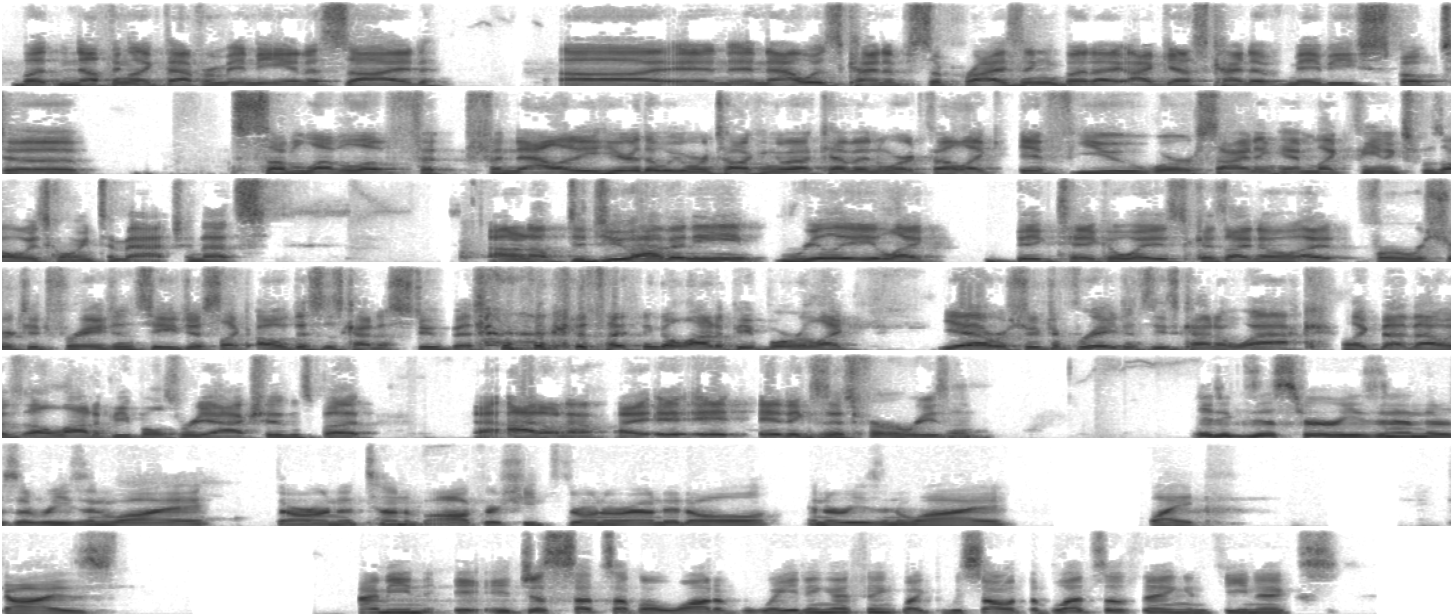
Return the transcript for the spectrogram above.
but nothing like that from Indiana's side. Uh, and and that was kind of surprising, but I, I guess kind of maybe spoke to some level of f- finality here that we weren't talking about, Kevin, where it felt like if you were signing him, like Phoenix was always going to match, and that's I don't know. Did you have any really like big takeaways? Because I know I, for restricted free agency, just like oh, this is kind of stupid. Because I think a lot of people were like, yeah, restricted free agency is kind of whack. Like that. That was a lot of people's reactions, but I don't know. I, it, it, it exists for a reason. It exists for a reason, and there's a reason why there aren't a ton of offer sheets thrown around at all, and a reason why, like, guys. I mean, it, it just sets up a lot of waiting. I think, like we saw with the Bledsoe thing in Phoenix,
